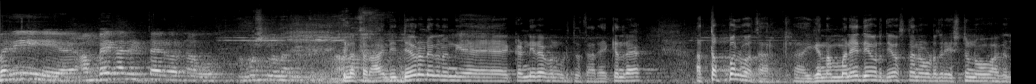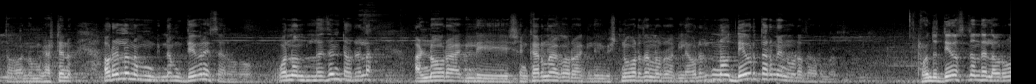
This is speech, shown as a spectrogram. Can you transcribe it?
ಬರೀ ಅಂಬೆಗಾಲ್ ಇಡ್ತಾ ಇರೋರು ನಾವು. ಇಲ್ಲ ಸರ್ ಅಲ್ಲಿ ದೇವರನಿಗೂ ನನಗೆ ಕಣ್ಣೀರೇ ಬಂದ್ಬಿಡ್ತು ಸರ್ ಯಾಕೆಂದರೆ ಅದು ತಪ್ಪಲ್ವಾ ಸರ್ ಈಗ ನಮ್ಮ ಮನೆ ದೇವ್ರ ದೇವಸ್ಥಾನ ಹೊಡೆದ್ರೆ ಎಷ್ಟು ನೋವಾಗುತ್ತೋ ನಮ್ಗೆ ಅಷ್ಟೇ ನೋವು. ಅವರೆಲ್ಲ ನಮ್ಗೆ ನಮ್ಗೆ ದೇವರೇ ಸರ್ ಅವರು. ಒಂದೊಂದು ಲೆಜೆಂಟ್ ಅವರೆಲ್ಲ. ಅಣ್ಣವರಾಗಲಿ ಶಂಕರ್ನಾಗವರಾಗಲಿ ವಿಷ್ಣುವರ್ಧನ್ ಅವರಾಗಲಿ ಅವರೆಲ್ಲ ನಾವು ದೇವ್ರ ಥರನೇ ನೋಡೋದು ಅವ್ರನ್ನ ಒಂದು ದೇವಸ್ಥಾನದಲ್ಲಿ ಅವರು,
